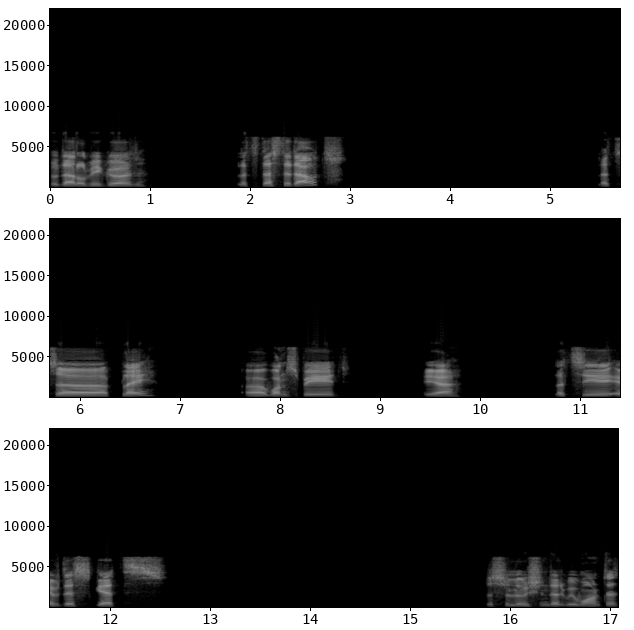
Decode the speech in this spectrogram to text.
So that'll be good. Let's test it out. Let's uh, play. Uh, one speed. Yeah. Let's see if this gets the solution that we wanted.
